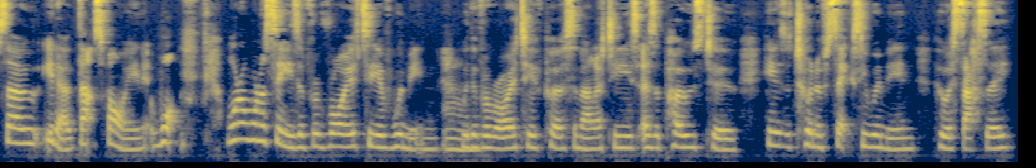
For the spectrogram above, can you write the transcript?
So, you know, that's fine. What, what I want to see is a variety of women with a variety of personalities as opposed to here's a ton of sexy women who are sassy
